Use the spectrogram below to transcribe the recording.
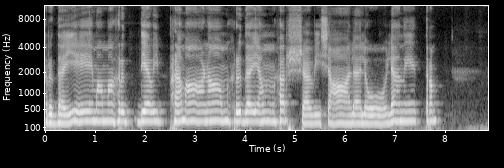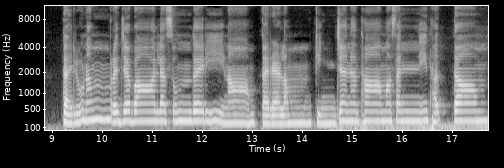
ഹൃദയേ മമ ഹൃദ്യവിഭ്രമാണാം ഹൃദയം ഹർഷവിശാലലോലനേത്രം. തരുണം വ്രജബാലസുന്ദരീണാം തരളം കിഞ്ചനധാമസന്നിധത്താം.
